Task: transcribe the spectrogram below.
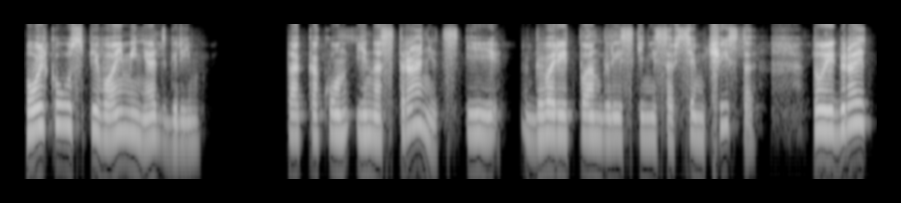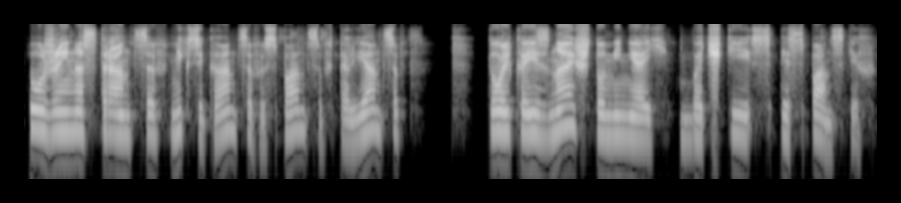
Только успевай менять грим. Так как он иностранец и говорит по-английски не совсем чисто, то играет тоже иностранцев, мексиканцев, испанцев, итальянцев. Только и знай, что меняй бачки с испанских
